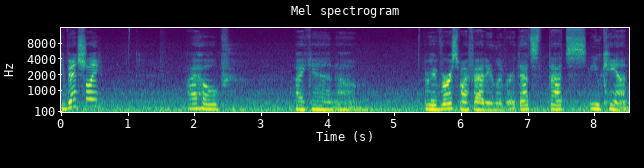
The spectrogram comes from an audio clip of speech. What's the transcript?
eventually, I hope I can um, reverse my fatty liver. That's that's you can,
